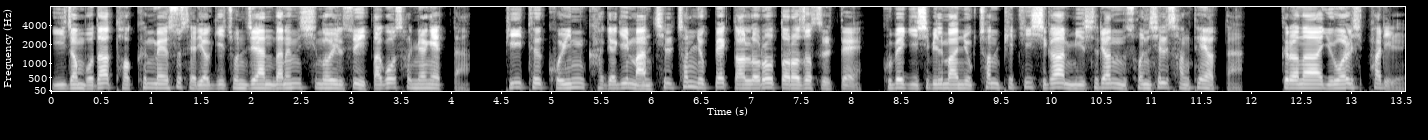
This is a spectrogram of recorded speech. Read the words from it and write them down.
이전보다 더 큰 매수 세력이 존재한다는 신호일 수 있다고 설명했다. 비트코인 가격이 17,600달러로 떨어졌을 때 921만 6천 PTC가 미실현 손실 상태였다. 그러나 6월 18일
